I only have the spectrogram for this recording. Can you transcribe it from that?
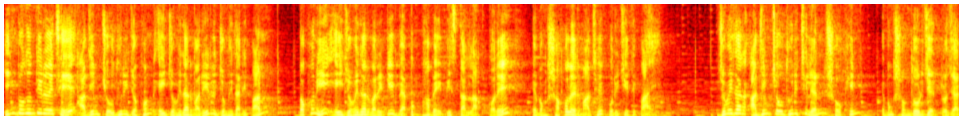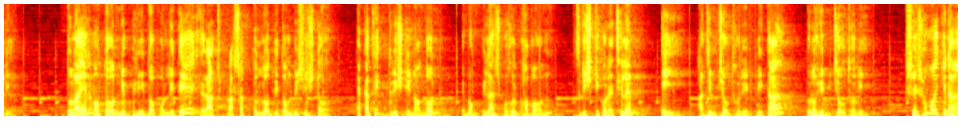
কিংবদন্তি রয়েছে আজিম চৌধুরী যখন এই জমিদার বাড়ির জমিদারি পান, তখনই এই জমিদার বাড়িটি ব্যাপকভাবে বিস্তার লাভ করে এবং সকলের মাঝে পরিচিতি পায়। জমিদার আজিম চৌধুরী ছিলেন শৌখিন এবং সৌন্দর্যের প্রজারী। দোলাইয়ের মতো নিভৃত পল্লীতে রাজপ্রাসাদ তুল্য দ্বিতল বিশিষ্ট একাধিক দৃষ্টিনন্দন এবং বিলাসবহুল ভবন সৃষ্টি করেছিলেন এই আজিম চৌধুরীর পিতা রহিম চৌধুরী। সে সময় কিনা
